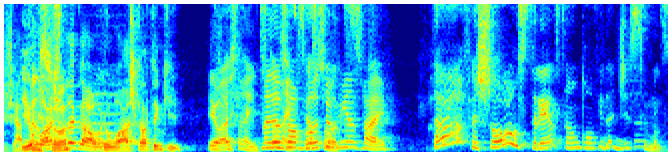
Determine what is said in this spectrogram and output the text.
Já eu pensou? acho legal, eu acho que ela tem que ir. Eu acho também. Mas eu só vou se o. Vinhas vai. Tá, fechou. Os três estão convidadíssimos.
